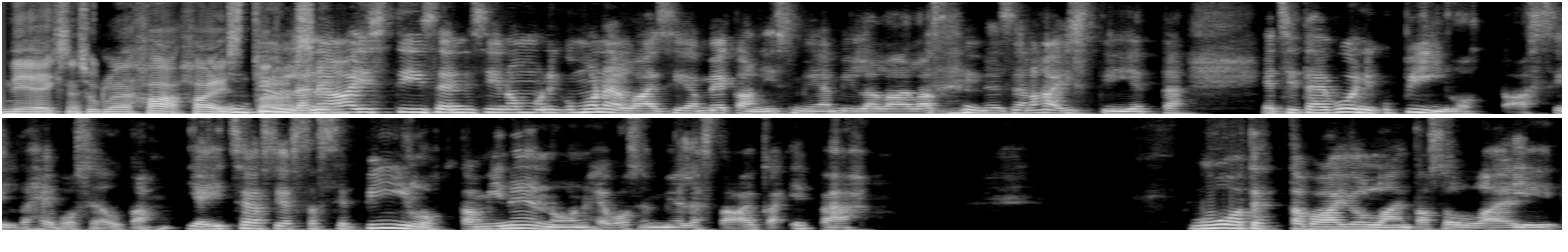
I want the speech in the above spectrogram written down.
niin, eikö ne sulle ha- haistaa Kyllä, sen? ne aistii sen. Siinä on niin kuin monenlaisia mekanismeja, millä lailla sen, sen aistii, että, että sitä ei voi niin kuin piilottaa siltä hevoselta. Ja itse asiassa se piilottaminen on hevosen mielestä aika epä, luotettavaa jollain tasolla, eli,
